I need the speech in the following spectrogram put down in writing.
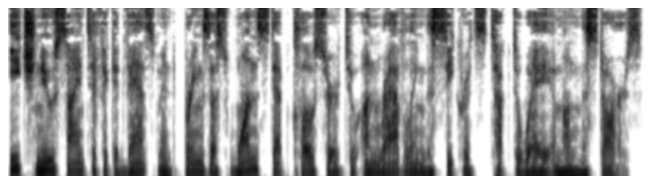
Each new scientific advancement brings us one step closer to unraveling the secrets tucked away among the stars.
